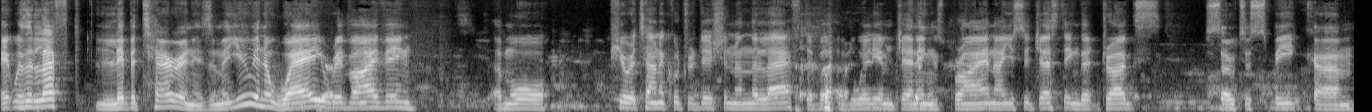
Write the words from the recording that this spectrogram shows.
It was a left libertarianism. Are you, in a way, yeah. reviving a more puritanical tradition on the left of, of William Jennings Bryan? Are you suggesting that drugs, so to speak, um,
